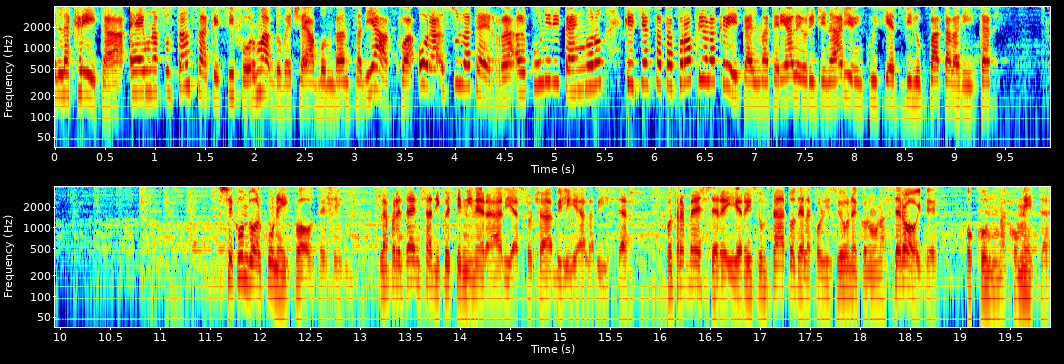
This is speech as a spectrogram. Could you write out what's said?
la creta è una sostanza che si forma dove c'è abbondanza di acqua. Ora, sulla Terra, alcuni ritengono che sia stata proprio la creta il materiale originario in cui si è sviluppata la vita. Secondo alcune ipotesi, la presenza di questi minerali associabili alla vita potrebbe essere il risultato della collisione con un asteroide o con una cometa.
